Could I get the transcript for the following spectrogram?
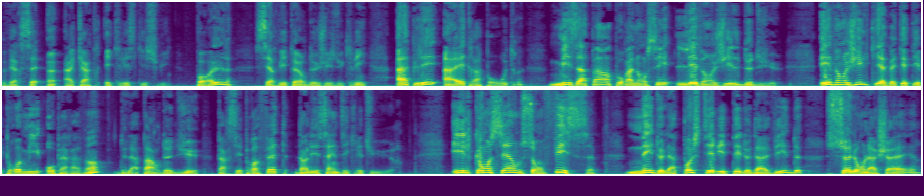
versets 1 à 4, écrit ce qui suit. Paul, serviteur de Jésus-Christ, appelé à être apôtre, mis à part pour annoncer l'évangile de Dieu. Évangile qui avait été promis auparavant de la part de Dieu par ses prophètes dans les Saintes Écritures. Il concerne son Fils, né de la postérité de David, selon la chair,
